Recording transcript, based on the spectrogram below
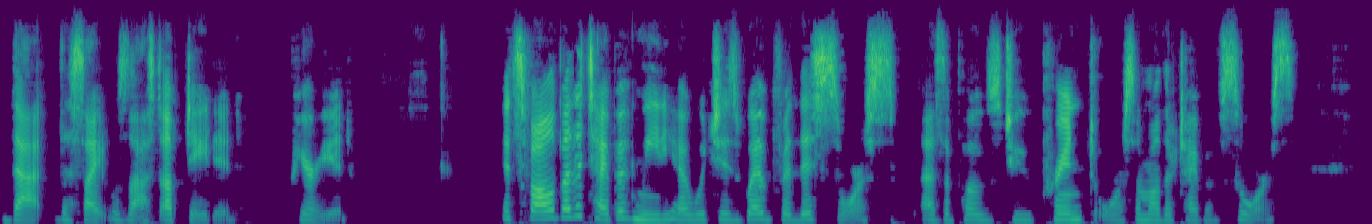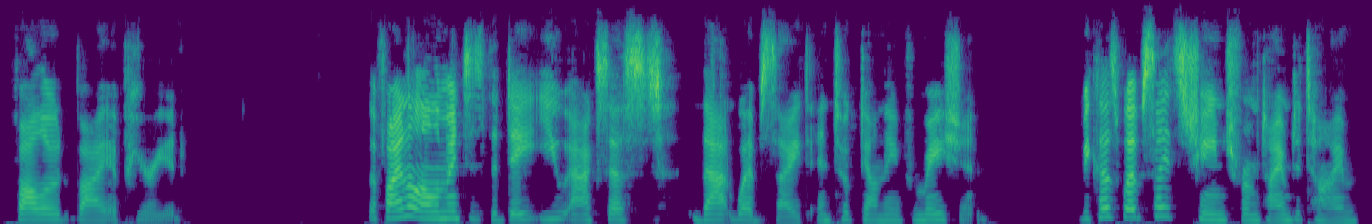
that the site was last updated, period. It's followed by the type of media, which is web for this source, as opposed to print or some other type of source, followed by a period. The final element is the date you accessed that website and took down the information. Because websites change from time to time,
